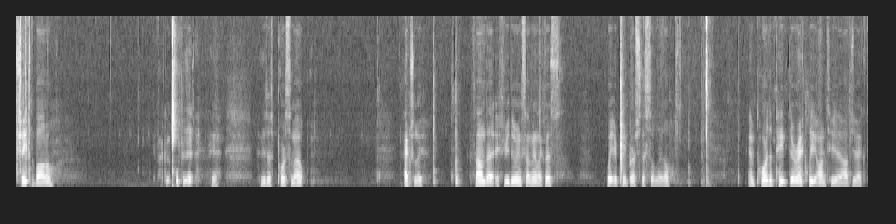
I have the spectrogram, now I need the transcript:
Shake the bottle open it. Yeah. You just pour some out. Actually, I found that if you're doing something like this, wet your paintbrush just a little and pour the paint directly onto the object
